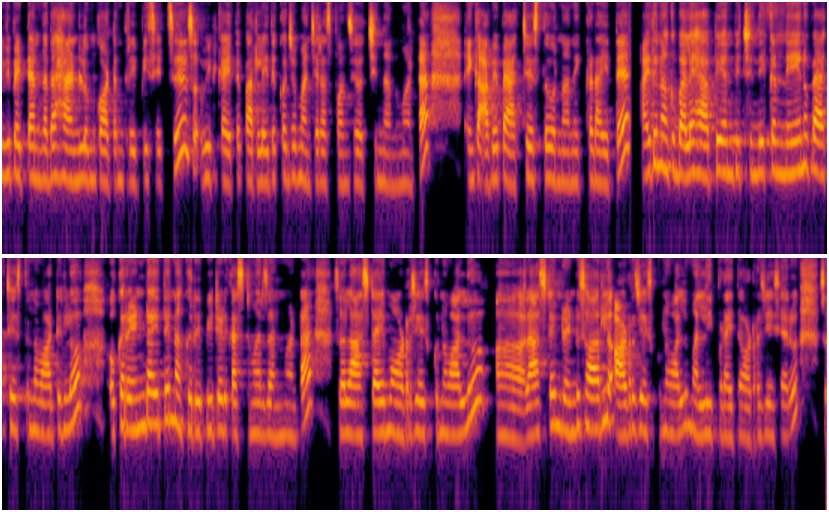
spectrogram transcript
ఇవి పెట్టాను కదా handloom cotton three piece sets. So వీటికైతే పర్లేదు కొంచెం మంచి రెస్పాన్స్ వచ్చింది వచ్చిందనమాట ఇంకా అవే ప్యాక్ చేస్తూ ఉన్నాను ఇక్కడ అయితే అయితే నాకు భలే హ్యాపీ అనిపించింది. ఇక్కడ నేను ప్యాక్ చేస్తున్న వాటిల్లో ఒక రెండు అయితే నాకు రిపీటెడ్ కస్టమర్స్ అన్నమాట. సో లాస్ట్ టైం ఆర్డర్ చేసుకున్న వాళ్ళు లాస్ట్ టైం రెండు సార్లు ఆర్డర్ చేసుకున్న వాళ్ళు మళ్ళీ ఇప్పుడైతే ఆర్డర్ చేశారు. సో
